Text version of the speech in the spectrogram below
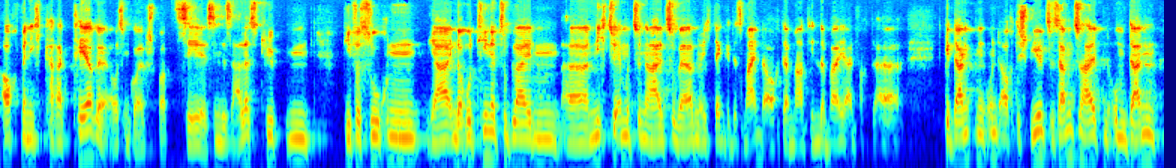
auch wenn ich Charaktere aus dem Golfsport sehe, sind es alles Typen, die versuchen, ja, in der Routine zu bleiben, äh, nicht zu emotional zu werden. Und ich denke, das meint auch der Martin dabei, einfach äh, Gedanken und auch das Spiel zusammenzuhalten, um dann,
